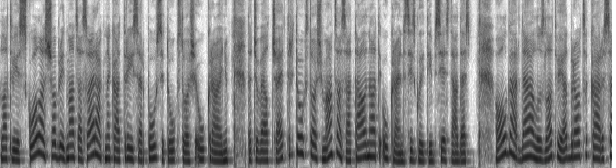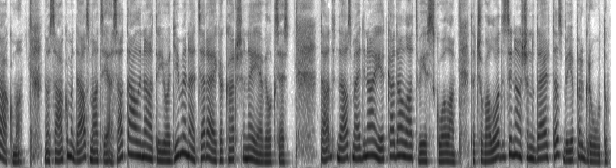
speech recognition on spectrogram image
Latvijas skolās šobrīd mācās vairāk nekā 3,5 tūkstoši ukrāņu, taču vēl 4 tūkstoši mācās attālināti Ukrainas izglītības iestādēs. Olga ar dēlu uz Latviju atbrauca kara sākumā. No sākuma dēls mācījās attālināti, jo ģimenē cerēja, ka karš neievilksies. Tad dēls mēģināja iet kādā Latvijas skolā, taču valodas zināšanu dēļ tas bija par grūtu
